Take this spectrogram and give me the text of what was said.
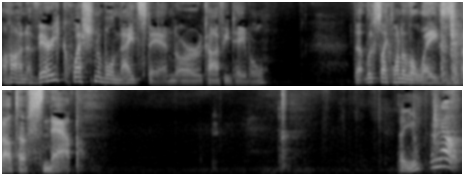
on a very questionable nightstand or coffee table that looks like one of the legs is about to snap. Is that you? No.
